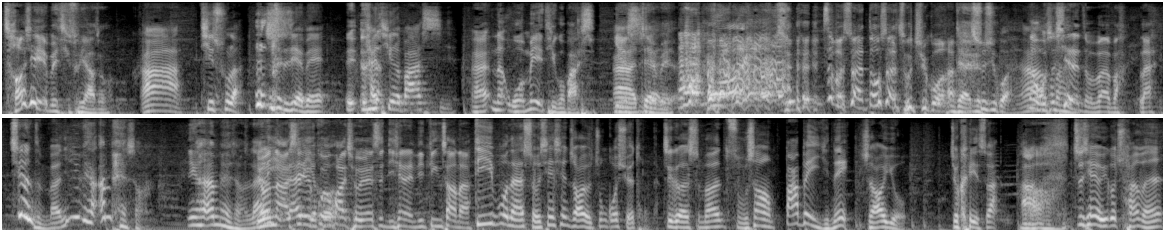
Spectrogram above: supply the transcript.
朝鲜也被踢出亚洲。啊！踢出了世界杯哎，还踢了巴西。哎，那我们也踢过巴西，也啊世界杯对。这么算都算出去过。对，出去过。啊 那我说现在怎么办吧？来，现在怎么办？你就给他安排上，你给他安排上。来有哪些规划球员是你现在已经盯上的？第一步呢，首先先找有中国血统的，这个什么祖上八辈以内，只要有就可以算啊啊。之前有一个传闻，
